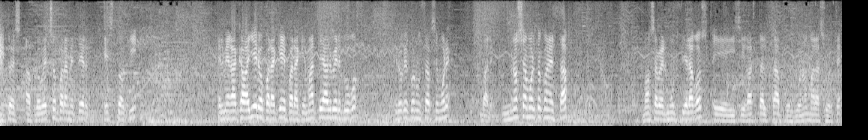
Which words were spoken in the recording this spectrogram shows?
Entonces aprovecho para meter esto aquí. El mega caballero, ¿para qué? Para que mate al verdugo. Creo que con un zap se muere. Vale, no se ha muerto con el zap. Vamos a ver murciélagos. Eh, y si gasta el zap, pues bueno, mala suerte.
